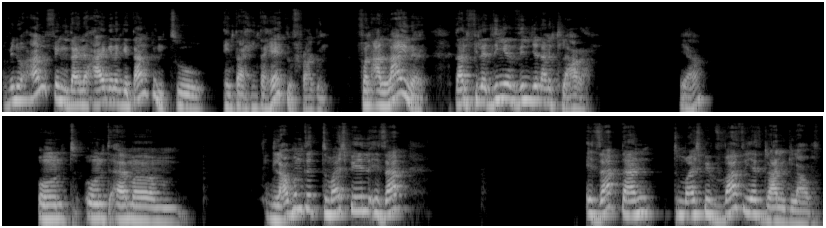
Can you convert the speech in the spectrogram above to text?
wenn du anfängst, deine eigenen Gedanken zu, hinter, hinterher zu fragen, von alleine, dann viele Dinge sind dir dann klarer. Ja. Und, und ähm, ähm, glauben Sie zum Beispiel, ich sag, ich sag dann zum Beispiel, was du jetzt dran glaubst.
